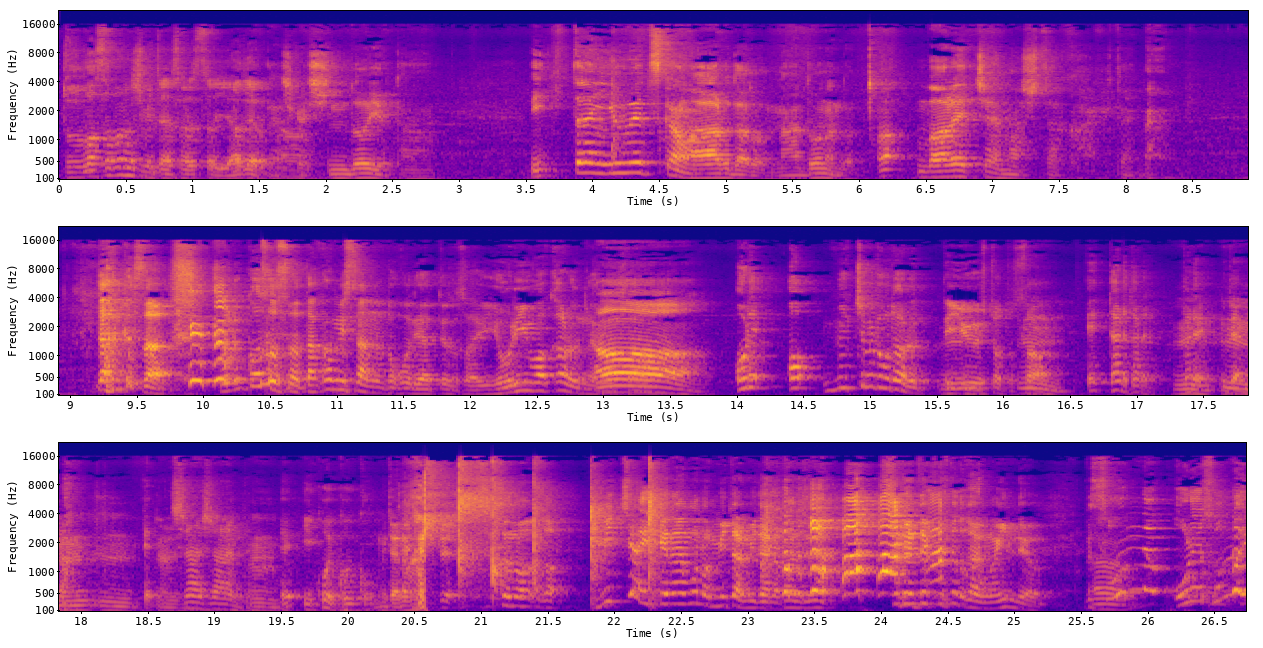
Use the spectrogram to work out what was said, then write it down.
と噂話みたいにされてたら嫌だよな。確かにしんどいよな。一旦優越感はあるだろうな。どうなんだろう。あバレちゃいましたか。みたいななんかさそれこそさ高見さんのとこでやってるとさより分かるんだけどさああれ？あめっちゃ見たことあるっていう人とさ、うん。え誰？誰？あ誰、みたいな、えうん。知らない知らないみたいな、うん。え行こう行こう行こう。みたいな感じで。その見ちゃいけないものを見たみたいな感じで連れてく人とかでもいいんだよ。でそんな俺そんなひ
